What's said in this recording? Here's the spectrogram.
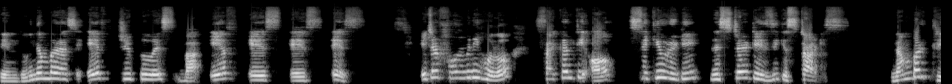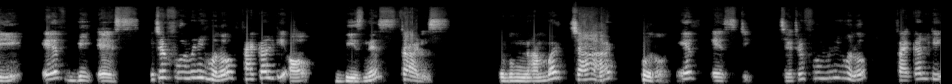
then দুই নম্বর আছে এফ ট্রিপল এস বা এফ এস এস এস এটার ফুল মিনিং হলো faculty of security strategic studies number three F BS এটার ফুল মিনিং হলো ফ্যাকাল্টি অফ বিজনেস স্টাডিজ এবং নাম্বার চার হলো এফ এস টি যেটার ফুল মিনিং হলো faculty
